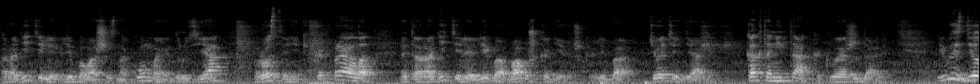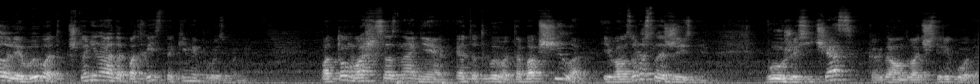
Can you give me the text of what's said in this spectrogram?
родители, либо ваши знакомые, друзья, родственники. Как правило, это родители, либо бабушка, дедушка, либо тетя, дядя. Как-то не так, как вы ожидали. И вы сделали вывод, что не надо подходить с такими просьбами. Потом ваше сознание этот вывод обобщило, и во взрослой жизни вы уже сейчас, когда вам 24 года,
